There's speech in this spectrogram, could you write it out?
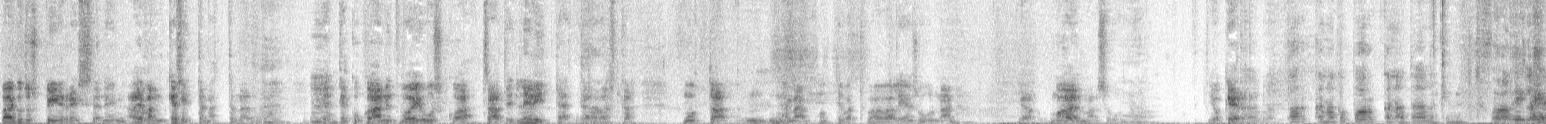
vaikutuspiirissä, niin aivan käsittämättömältä. Mm. mm. Että kukaan nyt voi uskoa, saati levittää tällaista, Joo. mutta nämä ottivat vaalien suunnan ja maailman suunnan. Joo jo kerran. Tarkkana kuin porkkana täälläkin nyt no, ei, ei,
